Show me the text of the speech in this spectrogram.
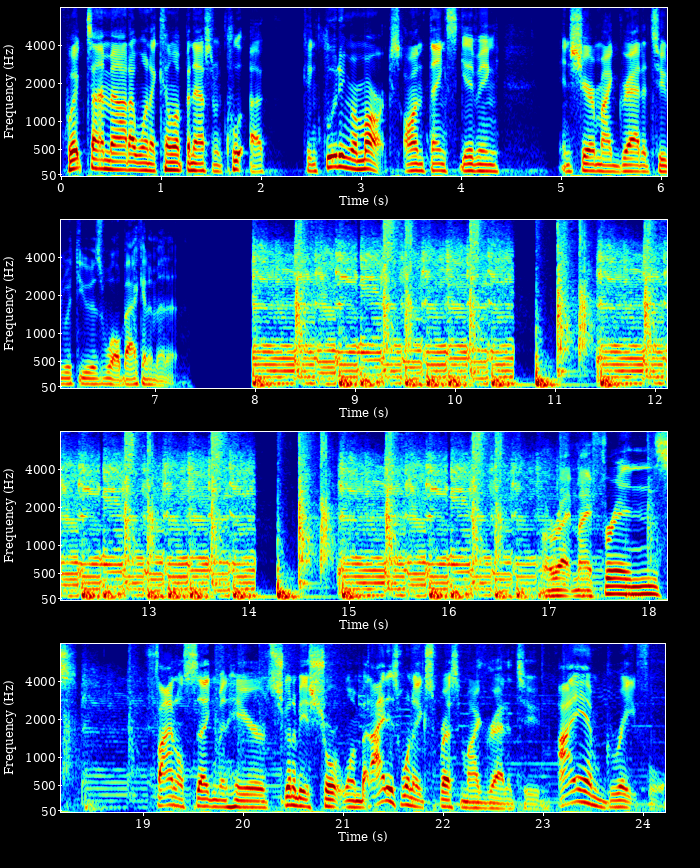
Quick time out. I want to come up and have some cl- uh, concluding remarks on Thanksgiving and share my gratitude with you as well. Back in a minute. All right, my friends. Final segment here. It's going to be a short one, but I just want to express my gratitude. I am grateful.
